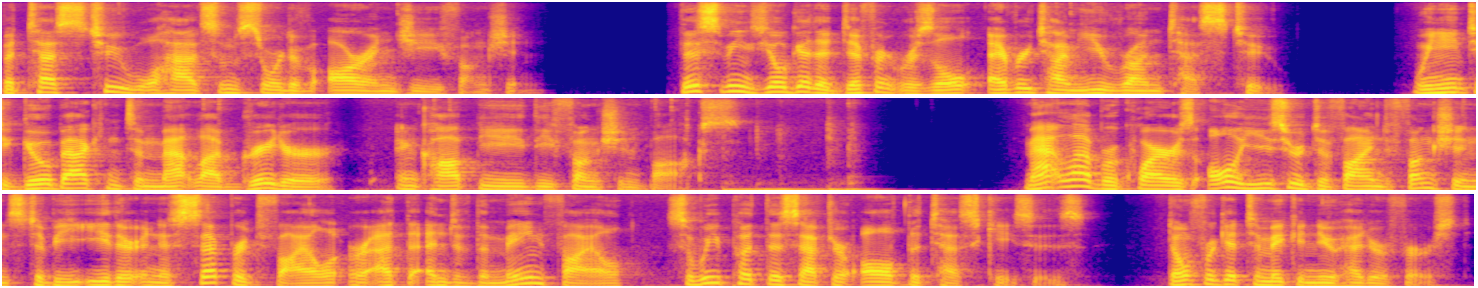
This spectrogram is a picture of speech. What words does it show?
but test 2 will have some sort of RNG function. This means you'll get a different result every time you run test 2. We need to go back into MATLAB Grader and copy the function box. MATLAB requires all user-defined functions to be either in a separate file or at the end of the main file, so we put this after all of the test cases. Don't forget to make a new header first.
